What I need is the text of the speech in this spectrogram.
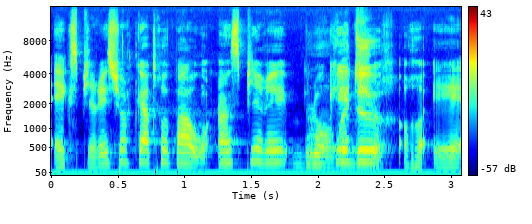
expirer sur quatre pas, ou inspirer, bloquer deux. Et,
